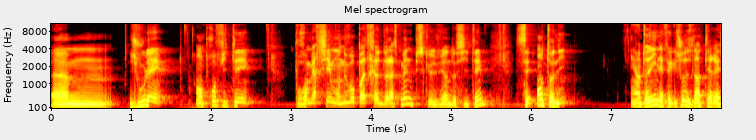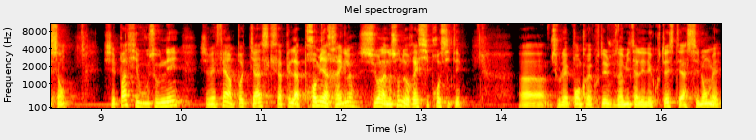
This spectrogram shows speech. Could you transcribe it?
Euh, je voulais en profiter pour remercier mon nouveau patriote de la semaine, puisque je viens de citer, c'est Anthony. Et Anthony, il a fait quelque chose d'intéressant. Je ne sais pas si vous vous souvenez, j'avais fait un podcast qui s'appelait La première règle sur la notion de réciprocité. Euh, si vous ne l'avez pas encore écouté, je vous invite à aller l'écouter, c'était assez long, mais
